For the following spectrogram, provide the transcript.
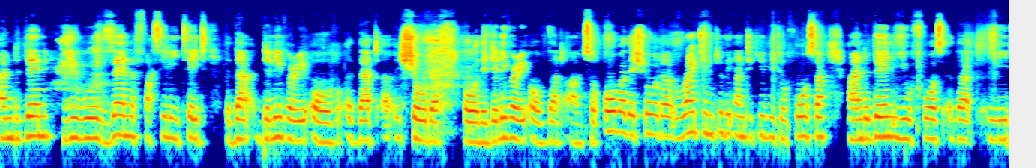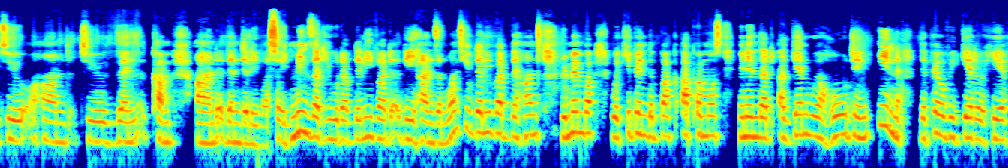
and then you will then facilitate the delivery of that uh, shoulder or the delivery of that arm. So over the shoulder, right into the antecubital fossa, and then you force that little hand to then come and then deliver. So it means that you would have delivered the hands. And once you've delivered the hands, remember we're keeping the back uppermost, meaning that again we are holding in the pelvic girdle here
